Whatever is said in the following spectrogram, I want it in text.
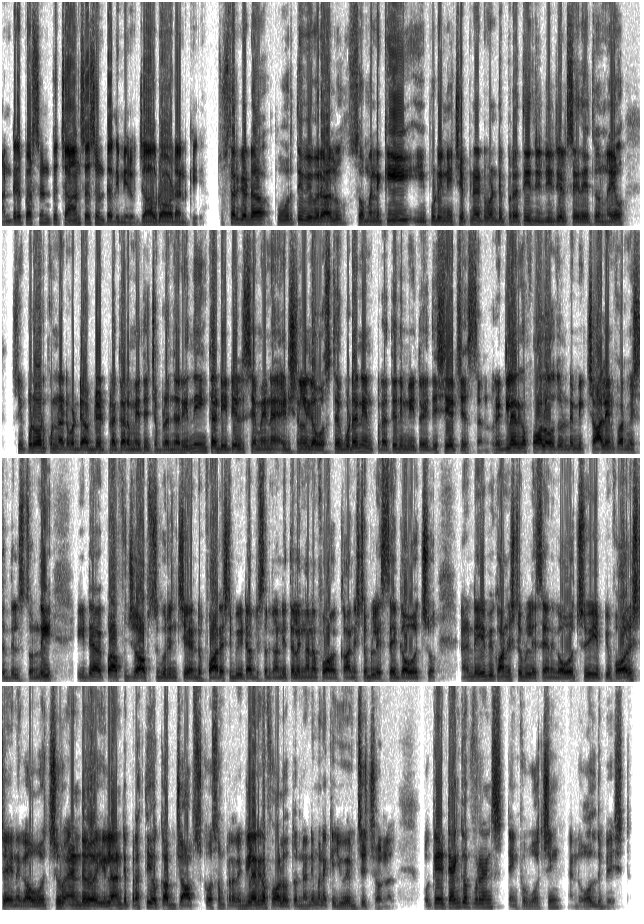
హండ్రెడ్ పర్సెంట్ ఛాన్సెస్ ఉంటుంది మీరు జాబ్ రావడానికి. చూస్తారు కదా పూర్తి వివరాలు. సో మనకి ఇప్పుడు నేను చెప్పినటువంటి ప్రతి డీటెయిల్స్ ఏదైతే ఉన్నాయో సో ఇప్పటి వరకు ఉన్నటువంటి అప్డేట్ ప్రకారం అయితే చెప్పడం జరిగింది. ఇంకా డీటెయిల్స్ ఏమైనా అడిషనల్గా వస్తే కూడా నేను ప్రతిదీ మీతో అయితే షేర్ చేస్తాను. రెగ్యులర్గా ఫాలో అవుతుంటే మీకు చాలా ఇన్ఫర్మేషన్ తెలుస్తుంది. ఈ టైప్ ఆఫ్ జాబ్స్ గురించి అండ్ ఫారెస్ట్ బీట్ ఆఫీసర్ కానీ తెలంగాణ కానిస్టేబుల్ ఎస్ఐ కావచ్చు అండ్ ఏపీ కానిస్టేబుల్ ఎస్ఐ అయినా కావచ్చు ఏపీ ఫారెస్ట్ అయినా కావచ్చు అండ్ ఇలాంటి ప్రతి ఒక్క జాబ్స్ కోసం రెగ్యులర్గా ఫాలో అవుతుండండి మనకి UFG channel okay thank you friends thank for watching and all the best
